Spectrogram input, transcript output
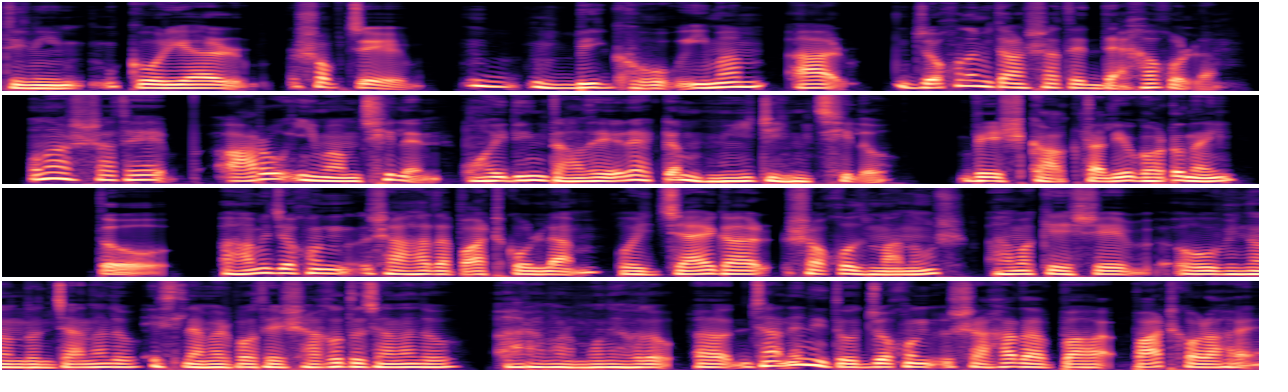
তিনি কোরিয়ার সবচেয়ে বিজ্ঞ ইমাম। আর যখন আমি তার সাথে দেখা করলাম ওনার সাথে আরও ইমাম ছিলেন। ওই দিন তাদের একটা মিটিং ছিল। বেশ কাকতালীয় ঘটনাই। তো আমি যখন শাহাদা পাঠ করলাম, ওই জায়গার সকল মানুষ আমাকে এসে অভিনন্দন জানালো, ইসলামের পথে স্বাগত জানালো, আর আমার মনে হলো জানেনি জানেনই তো যখন শাহাদা পাঠ করা হয়,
